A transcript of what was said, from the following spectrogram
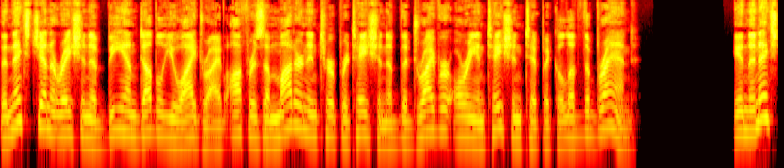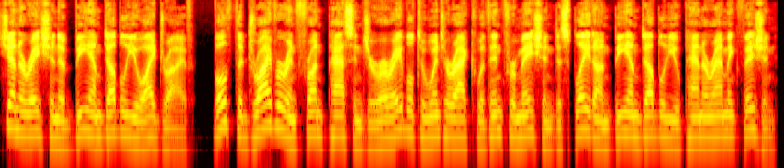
the next generation of BMW iDrive offers a modern interpretation of the driver orientation typical of the brand. In the next generation of BMW iDrive, both the driver and front passenger are able to interact with information displayed on BMW Panoramic Vision,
